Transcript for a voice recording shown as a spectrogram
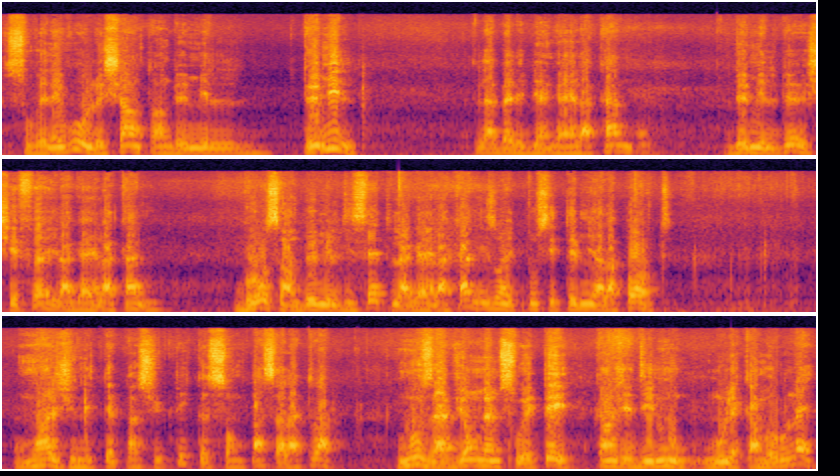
souvenez-vous, le chant en 2000, 2000, il a bel et bien gagné la canne. 2002, Schaeffer, il a gagné la canne. Bros en 2017, il a gagné la canne, ils ont tous été mis à la porte. Moi, je n'étais pas surpris que son passe à la trappe. Nous avions même souhaité, quand j'ai dit nous, nous les Camerounais.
